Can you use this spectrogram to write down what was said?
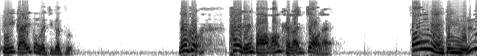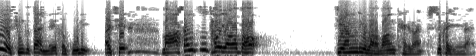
笔改动了几个字，然后派人把王凯兰叫来，当面给予热情的赞美和鼓励，而且马上自掏腰包奖励了王凯兰十块银元。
